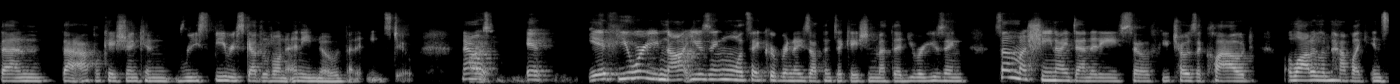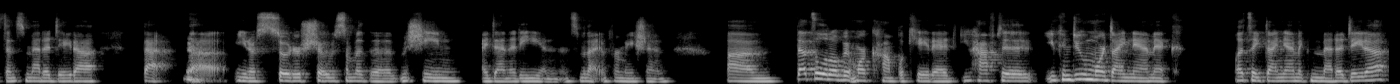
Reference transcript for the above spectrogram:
then that application can re- be rescheduled on any node that it needs to. Now, if if you were not using, let's say, Kubernetes authentication method, you were using some machine identity. So if you chose a cloud, a lot of them have like instance metadata that yeah. uh, you know sort of shows some of the machine identity and, and some of that information. Um, that's a little bit more complicated. You have to you can do more dynamic let's say dynamic metadata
